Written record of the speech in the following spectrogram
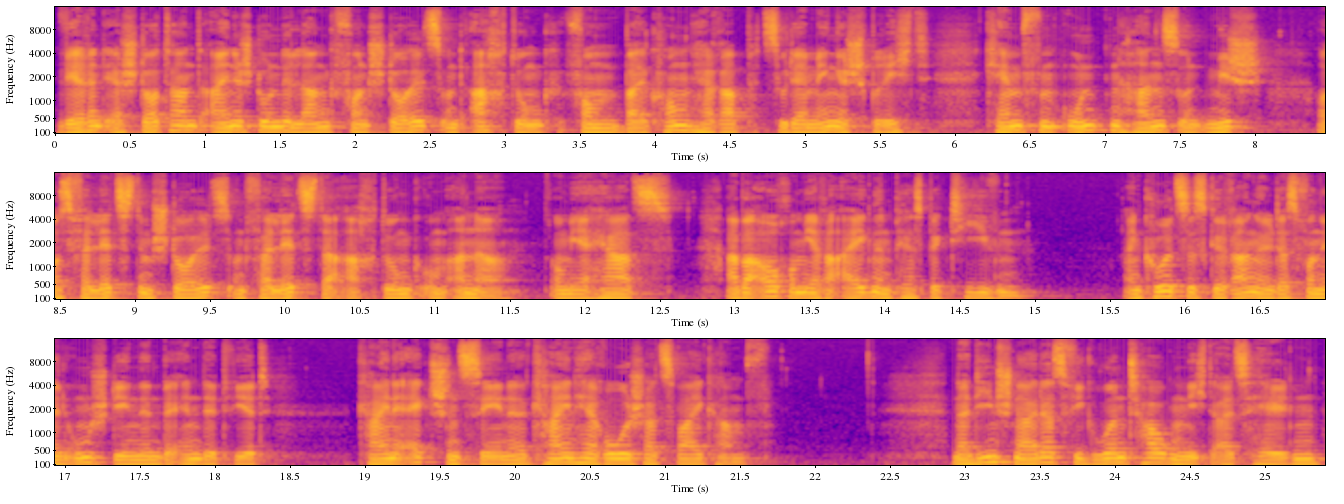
Während er stotternd eine Stunde lang von Stolz und Achtung vom Balkon herab zu der Menge spricht, kämpfen unten Hans und Misch aus verletztem Stolz und verletzter Achtung um Anna, um ihr Herz, aber auch um ihre eigenen Perspektiven. Ein kurzes Gerangel, das von den Umstehenden beendet wird, keine Actionszene, kein heroischer Zweikampf. Nadine Schneiders Figuren taugen nicht als Helden,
